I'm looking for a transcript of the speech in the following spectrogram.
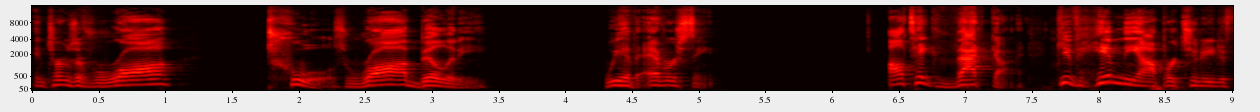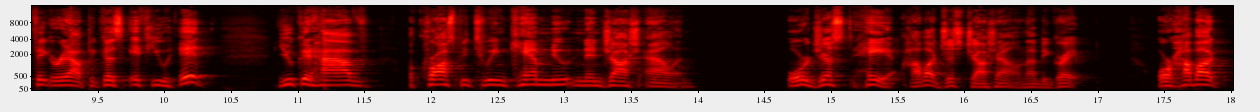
in terms of raw tools, raw ability we have ever seen. I'll take that guy. Give him the opportunity to figure it out because if you hit, you could have a cross between Cam Newton and Josh Allen. Or just, hey, how about just Josh Allen? That'd be great. Or how about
